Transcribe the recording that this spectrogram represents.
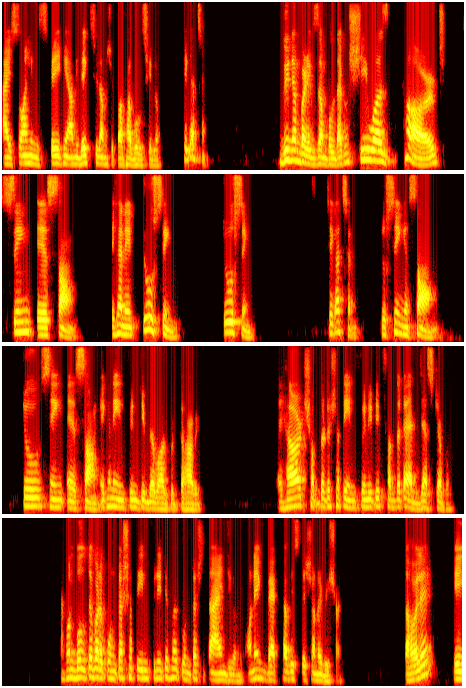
I saw him speaking. আমি দেখছিলাম সে কথা বলছিল ঠিক আছে দুই নাম্বার এক্সাম্পল দেখো she was heard sing a song এখানে to sing to sing ঠিক আছে to sing a song to sing a song এখানে ইনফিনিটিভ ব্যবহার করতে হবে হার্ড শব্দটার সাথে ইনফিনিটিভ শব্দটা অ্যাডজাস্টেবল এখন বলতে পারে কোনটার সাথে ইনফিনিটিভ হয়, কোনটার সাথে আইএনজি হয়, অনেক ব্যাখ্যা বিশ্লেষণের বিষয়। তাহলে এই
